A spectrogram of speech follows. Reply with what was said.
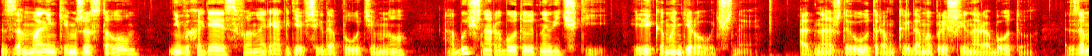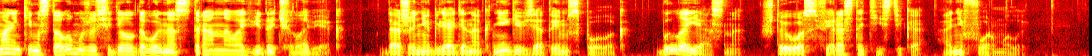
За маленьким же столом, не выходя из фонаря, где всегда полутемно, обычно работают новички или командировочные. Однажды утром, когда мы пришли на работу, за маленьким столом уже сидел довольно странного вида человек. Даже не глядя на книги, взятые им с полок, было ясно, что его сфера статистика, а не формулы.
